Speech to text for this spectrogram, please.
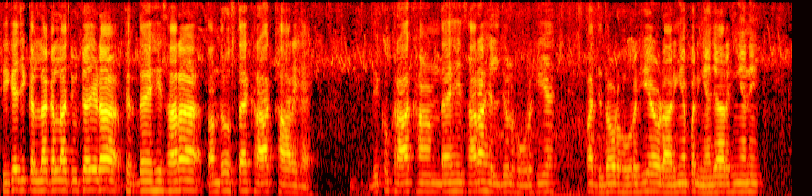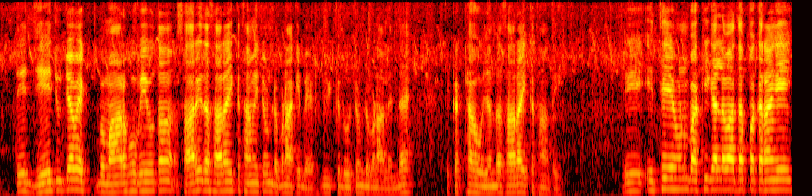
ਠੀਕ ਹੈ ਜੀ, ਕੱਲਾ ਕੱਲਾ ਚੂਚਾ ਜਿਹੜਾ ਫਿਰਦਾ ਇਹ ਸਾਰਾ ਤੰਦਰੁਸਤ ਹੈ, ਖੁਰਾਕ ਖਾ ਰਿਹਾ ਹੈ। ਦੇਖੋ, ਖੁਰਾਕ ਖਾਣ ਦਾ ਇਹ ਸਾਰਾ ਹਿਲਜੁਲ ਹੋ ਰਹੀ ਹੈ, ਭੱਜ ਦੌੜ ਹੋ ਰਹੀ ਹੈ, ਉਡਾਰੀਆਂ ਭਰੀਆਂ ਜਾ ਰਹੀਆਂ ਨੇ ਤੇ ਜੇ ਚੂਚਾ ਬਿਮਾਰ ਹੋਵੇ, ਉਹ ਤਾਂ ਸਾਰੇ ਦਾ ਸਾਰਾ ਇੱਕ ਥਾਂ 'ਤੇ ਝੁੰਡ ਬਣਾ ਕੇ ਬੈਠ ਜੂ, ਇੱਕ ਦੋ ਝੁੰਡ ਬਣਾ ਲੈਂਦਾ ਹੈ ਤੇ ਇਕੱਠਾ ਹੋ ਜਾਂਦਾ ਸਾਰਾ ਇੱਕ ਥਾਂ ਤੇ। ਤੇ ਇੱਥੇ ਹੁਣ ਬਾਕੀ ਗੱਲਬਾਤ ਆਪਾਂ ਕਰਾਂਗੇ,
